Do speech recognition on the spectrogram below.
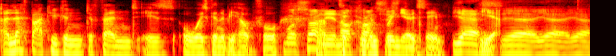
a left back who can defend is always going to be helpful. Well, certainly uh, in our current Mourinho team. Yes, Yeah. yeah, yeah, yeah.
